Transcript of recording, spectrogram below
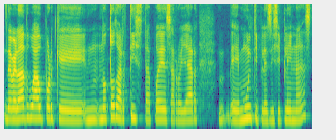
de verdad wow porque no todo artista puede desarrollar eh, múltiples disciplinas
